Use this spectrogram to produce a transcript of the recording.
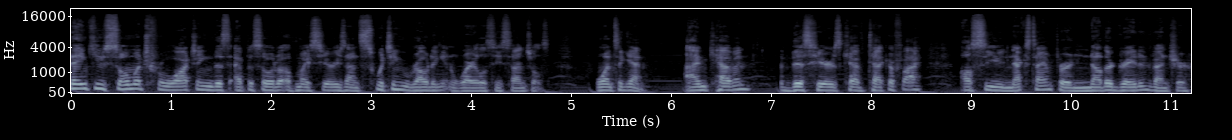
Thank you so much for watching this episode of my series on switching, routing, and wireless essentials. Once again, I'm Kevin. This here is Kev Techify. I'll see you next time for another great adventure.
